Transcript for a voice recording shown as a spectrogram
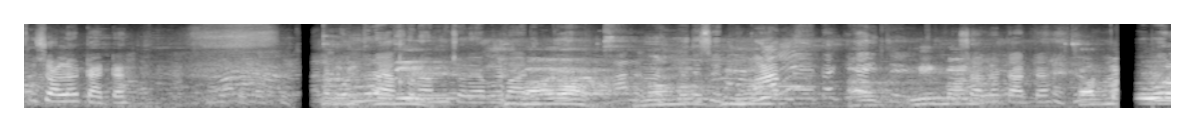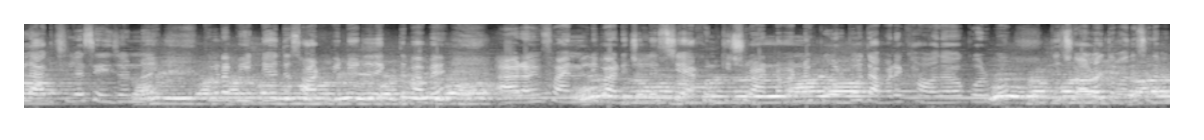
তো চলো টাটা। বন্ধুরা এখন আমি চলে যাব বাড়িতে। চলো টাটা। ভালো লাগছিল সেই জন্যই। তোমরা ভিডিওতে শর্ট ভিডিওতে দেখতে পাবে। আর আমি ফাইনালি বাড়ি চলে এসেছি। এখন কিছু রান্না বান্না করব, তারপরে খাওয়া দাওয়া করব। তো চলো, তোমাদের সাথে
